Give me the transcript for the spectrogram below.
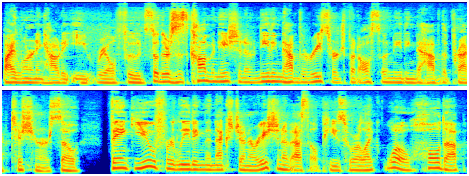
by learning how to eat real food. So there's this combination of needing to have the research, but also needing to have the practitioners. So thank you for leading the next generation of SLPs who are like, whoa, hold up.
